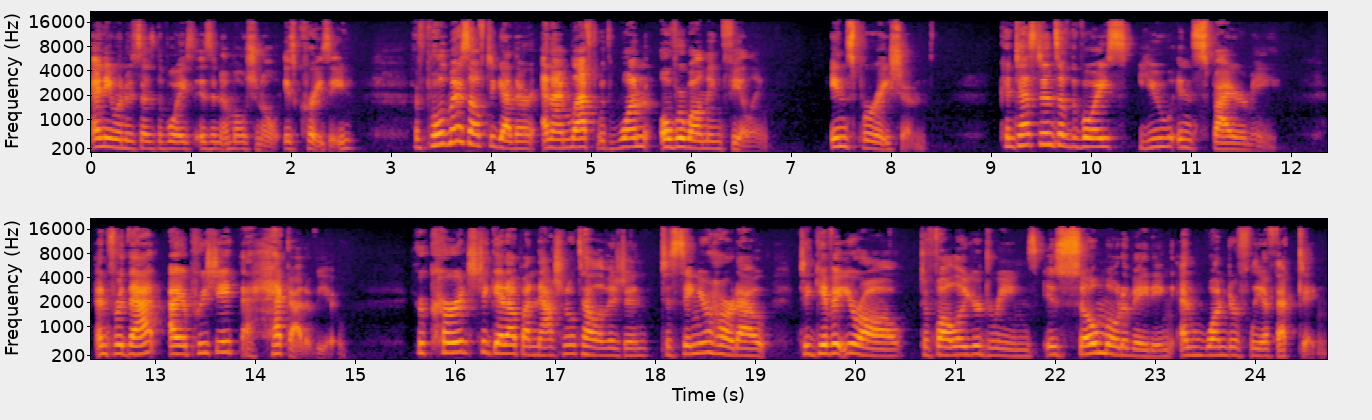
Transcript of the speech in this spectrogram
anyone who says The Voice isn't emotional is crazy. I've pulled myself together and I'm left with one overwhelming feeling inspiration. Contestants of The Voice, you inspire me. And for that, I appreciate the heck out of you. Your courage to get up on national television, to sing your heart out, to give it your all, to follow your dreams is so motivating and wonderfully affecting.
